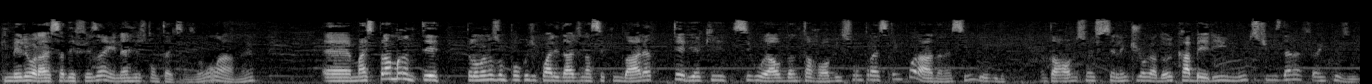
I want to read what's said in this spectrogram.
que melhorar essa defesa aí, né, Houston Texans? Vamos lá, né? É, mas para manter pelo menos um pouco de qualidade na secundária, teria que segurar o Danta Robinson para essa temporada, né? Sem dúvida. Danta Robinson é um excelente jogador, caberia em muitos times da NFL, inclusive.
